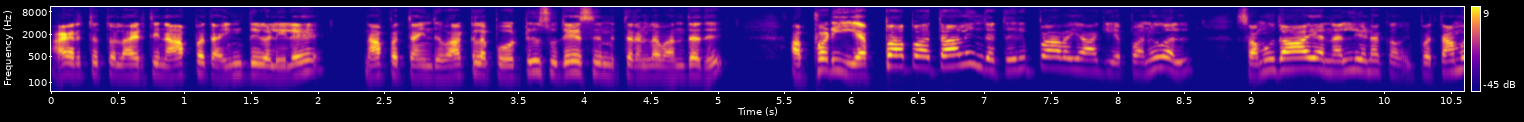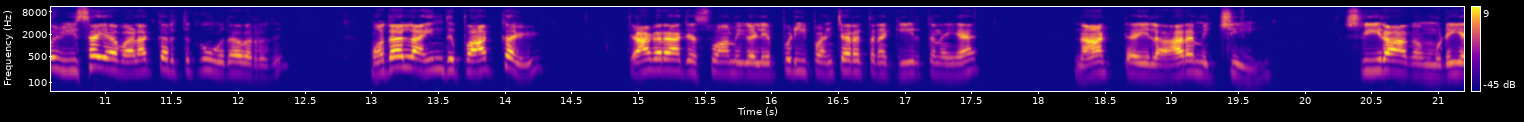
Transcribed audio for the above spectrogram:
ஆயிரத்தி தொள்ளாயிரத்தி நாற்பத்தைந்துகளிலே நாற்பத்தைந்து வாக்கில் போட்டு சுதேச மித்திரனில் வந்தது. அப்படி எப்போ பார்த்தாலும் இந்த திருப்பாவை ஆகிய பணுவல் சமுதாய நல்லிணக்கம் இப்போ தமிழ் இசையை வளர்க்கறதுக்கும் உதவுறது. முதல் ஐந்து பாக்கள் தியாகராஜ சுவாமிகள் எப்படி பஞ்சரத்ன கீர்த்தனையை நாட்டையில் ஆரம்பித்து ஸ்ரீராகம் உடைய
